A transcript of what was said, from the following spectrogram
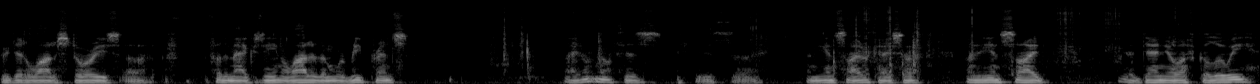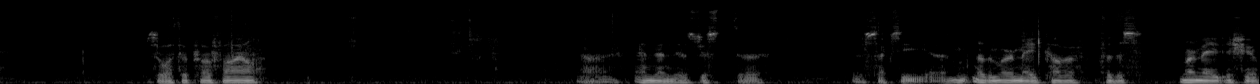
who did a lot of stories uh, for the magazine. A lot of them were reprints. I don't know if there's, if there's on the inside. Okay, so on the inside, uh, Daniel F. Galouye, his author profile. Uh, and then there's just uh, a sexy, uh, another mermaid cover for this mermaid issue.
